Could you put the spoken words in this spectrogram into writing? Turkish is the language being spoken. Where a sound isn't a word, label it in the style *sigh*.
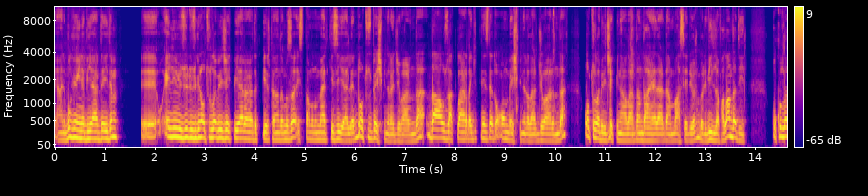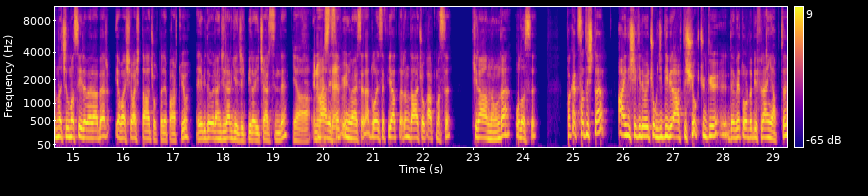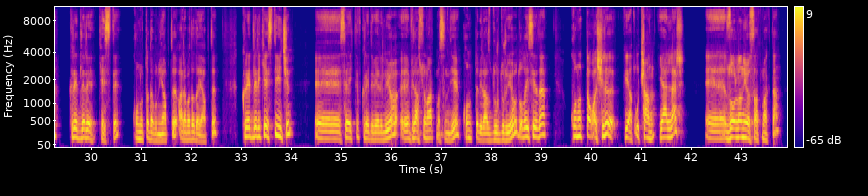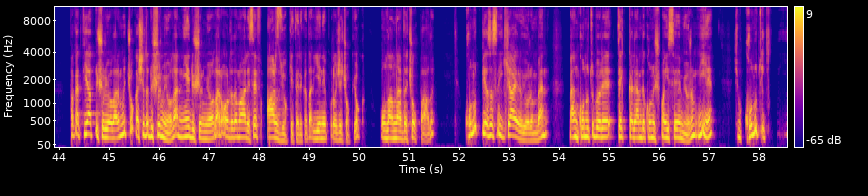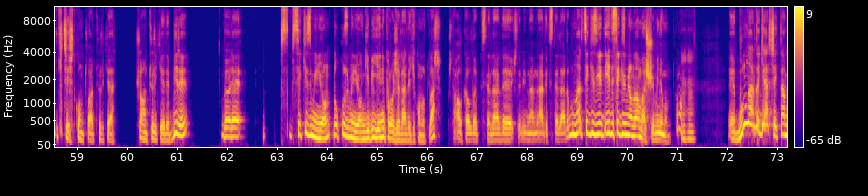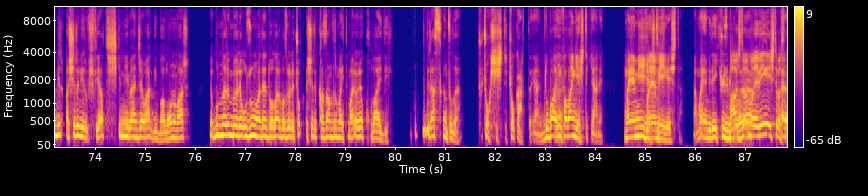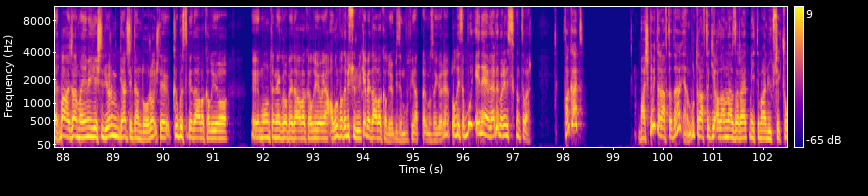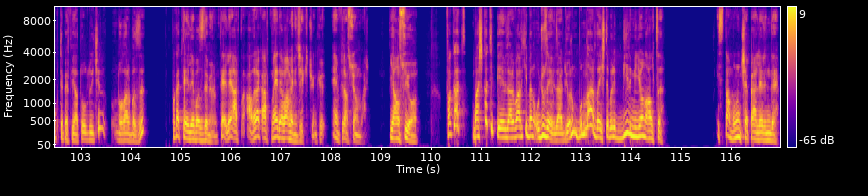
Yani bugün yine bir yerdeydim. Ee, eli yüzü düzgün oturulabilecek bir yer aradık bir tanıdığımıza. İstanbul'un merkezi yerlerinde 35 bin lira civarında. Daha uzaklarda gittiğinizde de 15 bin liralar civarında. Oturulabilecek binalardan, dairelerden bahsediyorum. Böyle villa falan da değil. Okulların açılmasıyla beraber yavaş yavaş daha çok talep artıyor. Hele bir de öğrenciler gelecek bir ay içerisinde. Ya Maalesef üniversiteler. Dolayısıyla fiyatların daha çok artması kira anlamında olası. Fakat satışta aynı şekilde böyle çok ciddi bir artış yok. Çünkü devlet orada bir fren yaptı. Kredileri kesti. Konutta da bunu yaptı. Arabada da yaptı. Kredileri kestiği için e, selektif kredi veriliyor. Enflasyon artmasın diye. Konut da biraz durduruyor. Dolayısıyla da konutta aşırı fiyat uçan yerler e, zorlanıyor satmaktan. Fakat fiyat düşürüyorlar mı? Çok aşırı düşürmüyorlar. Niye düşürmüyorlar? Orada da maalesef arz yok yeteri kadar. Yeni proje çok yok. Olanlar da çok pahalı. Konut piyasasını ikiye ayırıyorum ben. Ben konutu böyle tek kalemde konuşmayı sevmiyorum. Niye? Şimdi konut iki, çeşit konut var Türkiye. Şu an Türkiye'de. Biri böyle 8 milyon, 9 milyon gibi yeni projelerdeki konutlar. İşte Halkalı'da sitelerde, işte bilmem neredeki sitelerde. Bunlar 8 7 7 8 milyondan başlıyor minimum. Tamam mı? E, bunlarda gerçekten bir aşırı bir fiyat şişkinliği bence var. Bir balon var. Ve bunların böyle uzun vadede dolar bazı öyle çok aşırı kazandırma ihtimali öyle kolay değil. Bu, bu biraz sıkıntılı. Şu çok şişti, çok arttı. Yani Dubai'yi Evet. falan geçtik yani. Miami'yi geçtik. Miami'yi geçti. Yani Miami'de 200 bin Bağcılar dolara- Miami'yi geçti mesela. Evet Bağcılar Miami'yi geçti diyorum. Gerçekten doğru. İşte Kıbrıs bedava kalıyor. e, Montenegro bedava kalıyor. Yani Avrupa'da bir sürü ülke bedava kalıyor bizim bu fiyatlarımıza göre. Dolayısıyla bu yeni evlerde böyle bir sıkıntı var. Fakat başka bir tarafta da yani bu taraftaki alanlar zarar etme ihtimali yüksek çok tepe fiyatı olduğu için dolar bazı. Fakat TL bazı demiyorum. TL art, alarak artmaya devam edecek çünkü enflasyon var. Yansıyor. Fakat başka tip bir evler var ki ben ucuz evler diyorum. Bunlar da işte böyle 1 milyon altı. İstanbul'un çeperlerinde.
